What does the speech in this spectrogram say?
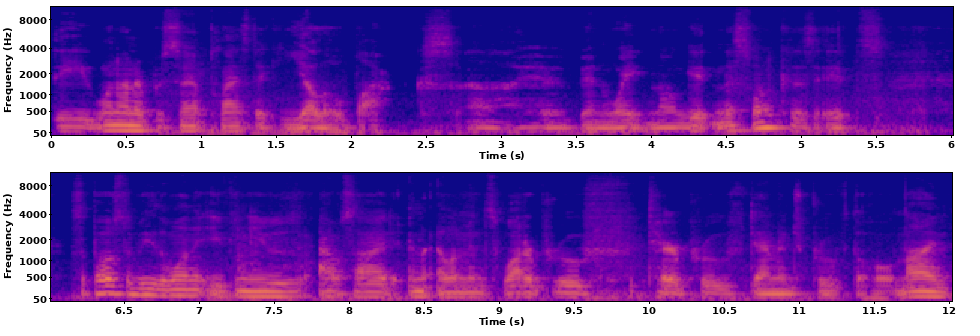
the 100% plastic yellow box. Uh, I have been waiting on getting this one because it's supposed to be the one that you can use outside in the elements, waterproof, tear-proof, damage-proof, the whole nine.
